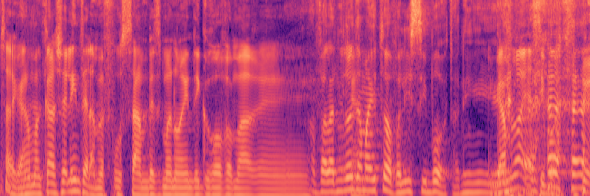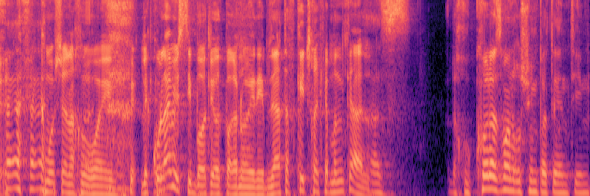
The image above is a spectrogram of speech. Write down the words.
בסדר, גם המנכ"ל של אינטל המפורסם בזמנו, אינדי גרוב אמר... אה, אבל אני לא יודע כן. מה איתו, אבל יש סיבות. גם לא היה סיבות, כמו שאנחנו רואים. לכולם יש סיבות להיות פרנואידים, זה התפקיד שלך כמנכ"ל. אז אנחנו כל הזמן רושמים פטנטים.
